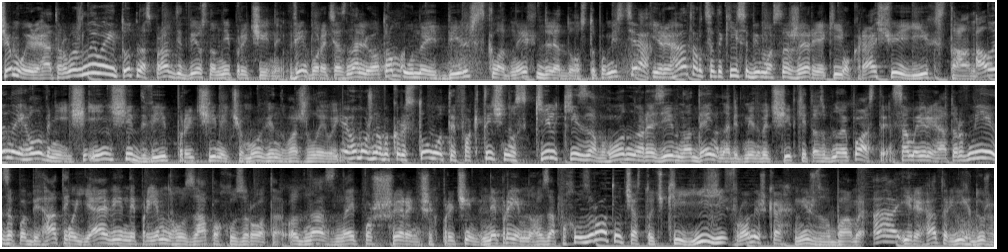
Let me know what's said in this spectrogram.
Чому іригатор важливий? Тут насправді дві основні причини. Він бореться з нальотом у найбільш складних для доступу місцях. Іригатор це такий собі масажер, який покращує їх стан. Але найголовніші інші дві причини, чому він важливий. Його можна використовувати фактично скільки завгодно разів на день, на відміну від щітки та зубної пасти. Саме іригатор вміє запобігати появі неприємного запаху з рота. Одна з найпоширеніших причин неприємного запаху з роту часточки їжі в проміжках між зубами. А іригатор їх дуже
